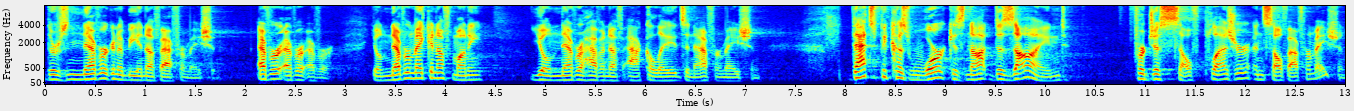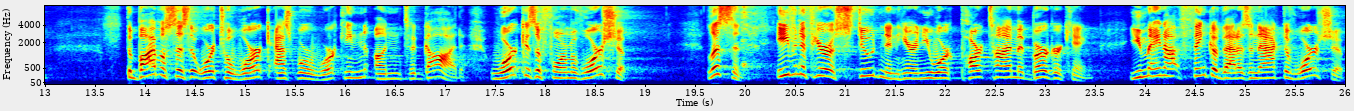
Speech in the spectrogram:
there's never gonna be enough affirmation. Ever, ever, ever. You'll never make enough money. You'll never have enough accolades and affirmation. That's because work is not designed for just self pleasure and self affirmation. The Bible says that we're to work as we're working unto God. Work is a form of worship. Listen, even if you're a student in here and you work part time at Burger King, you may not think of that as an act of worship.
